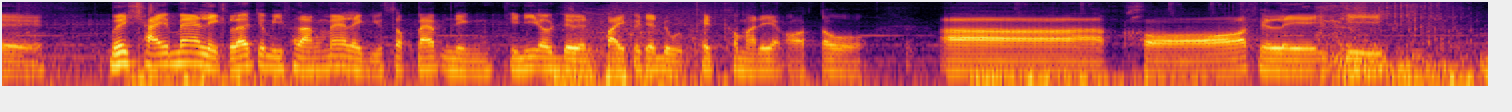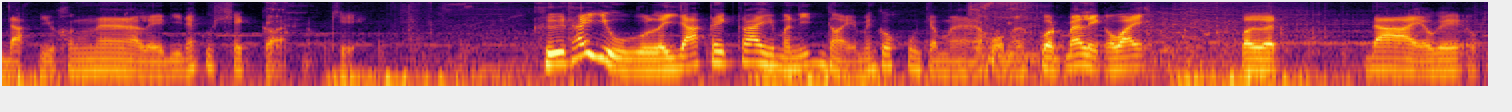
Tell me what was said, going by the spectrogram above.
อเมื่อใช้แม่เหล็กแล้วจะมีพลังแม่เหล็กอยู่สักแป๊บหนึ่งทีนี้เราเดินไปก็จะดูดเพชรเข้ามาได้อย่างออโต้ อ่าขอเทเลอีกทีดักอยู่ข้างหน้าเลยดีนะกูเช็คก่อนโอเคคือถ้าอยู่ระยะใกล้ๆมันนิดหน่อยมันก็คงจะมาหาผมกดแม่เหล็กเอาไว้ เปิดได้โอเคโอเค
